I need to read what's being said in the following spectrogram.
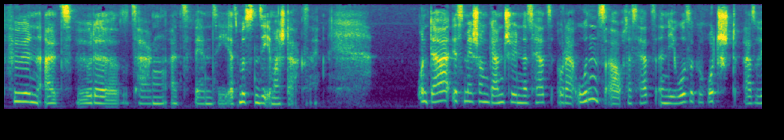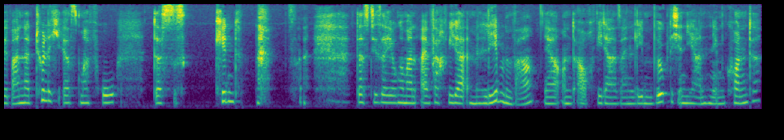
fühlen, als würde sozusagen, als wären sie, als müssten sie immer stark sein. Und da ist mir schon ganz schön das Herz oder uns auch das Herz in die Hose gerutscht. Also wir waren natürlich erstmal froh, dass das Kind, dass dieser junge Mann einfach wieder im Leben war, ja, und auch wieder sein Leben wirklich in die Hand nehmen konnte.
